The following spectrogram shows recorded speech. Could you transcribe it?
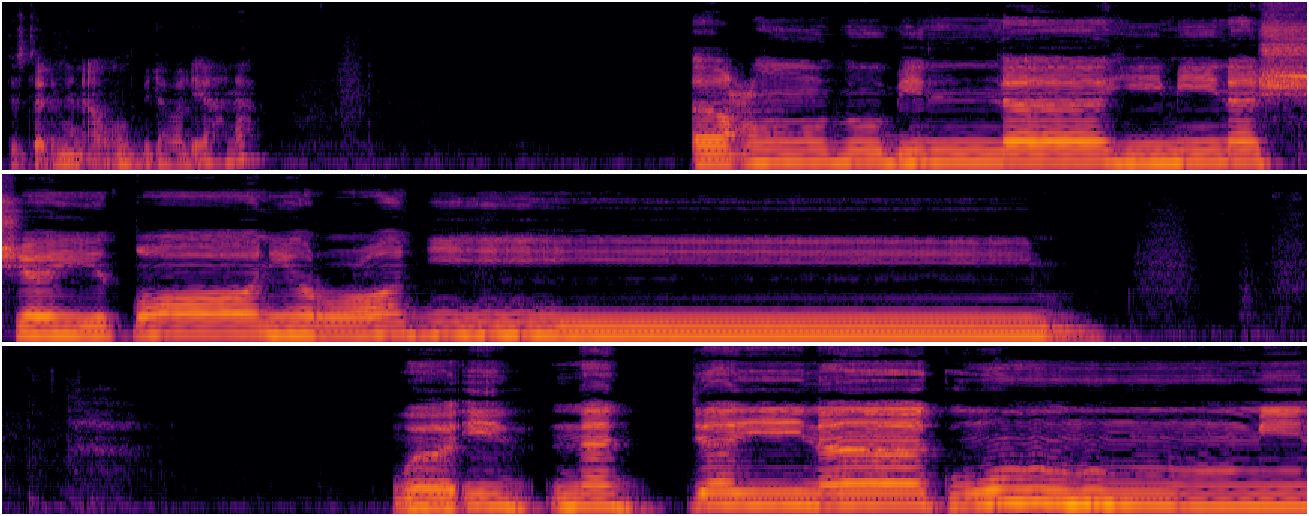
Kita start dengan a'udzubillah balik ah nah. أعوذ بالله من الشيطان الرجيم. وإذ نجيناكم من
